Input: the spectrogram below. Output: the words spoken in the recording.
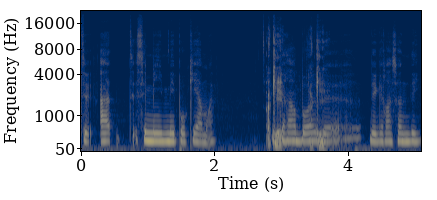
C'est mes, mes pokés à moi. Des grands bols, de, des grands sundaes.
